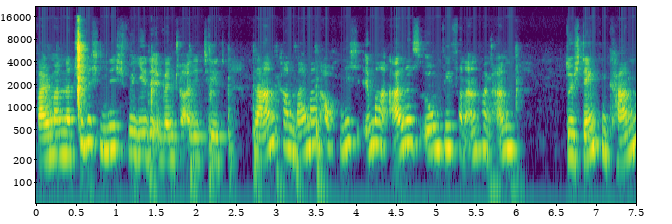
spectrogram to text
weil man natürlich nicht für jede Eventualität planen kann, weil man auch nicht immer alles irgendwie von Anfang an durchdenken kann.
